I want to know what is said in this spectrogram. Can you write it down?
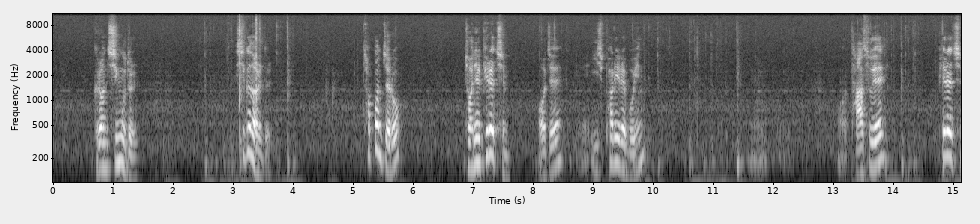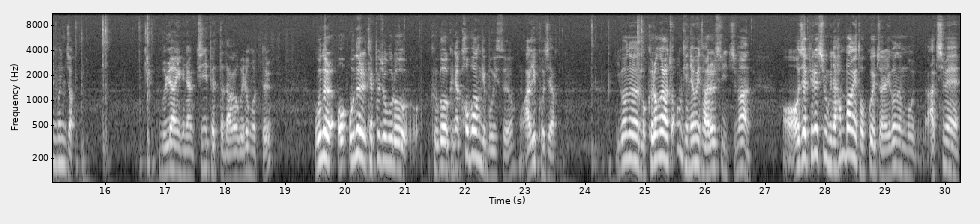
그런 징후들 시그널들 첫 번째로 전일 피레침 어제 28일에 보인 다수의 피레침 흔적 물량이 그냥 진입했다 나가고 이런 것들 오늘 어, 오늘 대표적으로 그거 그냥 커버한 게 뭐 있어요? 알리코 제약 이거는 뭐 그런 거랑 조금 개념이 다를 수 있지만 어, 제 피레침은 그냥 한 방에 덮고 있잖아요. 이거는 뭐 아침에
